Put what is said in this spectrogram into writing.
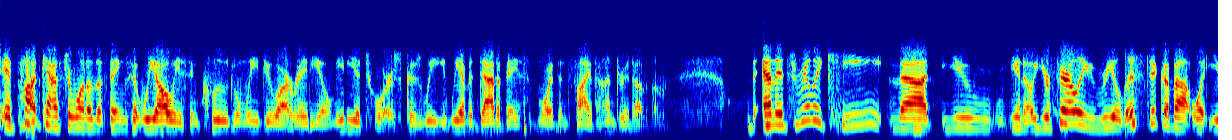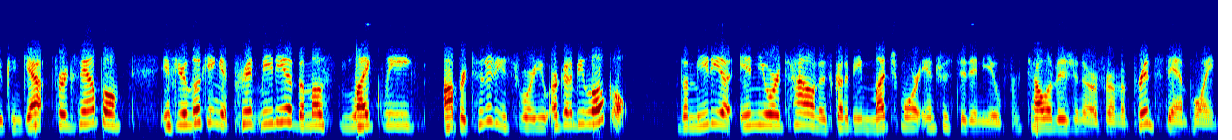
and podcasts are one of the things that we always include when we do our radio media tours because we, we have a database of more than 500 of them. And it's really key that you you know you're fairly realistic about what you can get. For example, if you're looking at print media, the most likely opportunities for you are going to be local. The media in your town is going to be much more interested in you from television or from a print standpoint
